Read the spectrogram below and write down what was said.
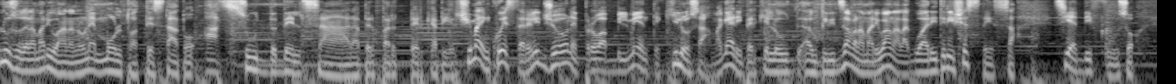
L'uso della marijuana non è molto attestato a sud del Sahara, per, per, capirci, ma in questa religione probabilmente, chi lo sa, magari perché lo utilizzava la marijuana la guaritrice stessa, si è diffuso.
